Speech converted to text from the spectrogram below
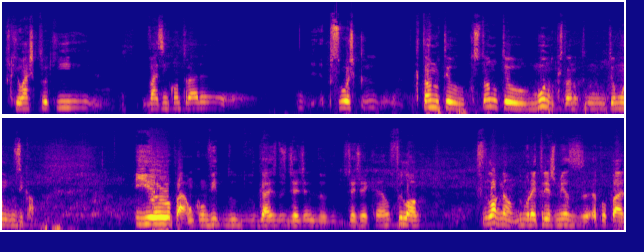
Porque eu acho que tu aqui vais encontrar pessoas que, que, estão no teu, que estão no teu mundo, que estão no, no teu mundo musical. E eu, pá, um convite do, do gajo dos JJ, do, do JJ fui logo. Fui logo não, demorei três meses a poupar.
